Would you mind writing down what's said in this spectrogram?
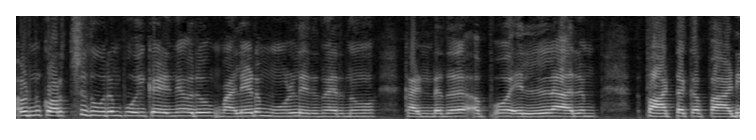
അവിടുന്ന് കുറച്ച് ദൂരം പോയി കഴിഞ്ഞ ഒരു മലയുടെ മുകളിലിരുന്നായിരുന്നു കണ്ടത്. അപ്പോൾ എല്ലാവരും പാട്ടൊക്കെ പാടി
